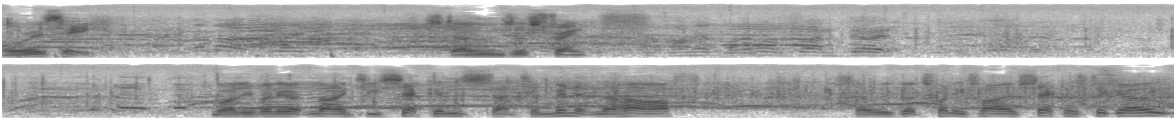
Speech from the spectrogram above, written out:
Or is he? Stones of strength. Well, you've only got 90 seconds. That's a minute and a half. So we've got 25 seconds to go.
